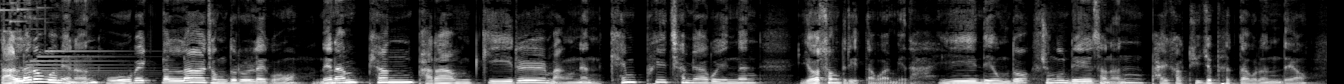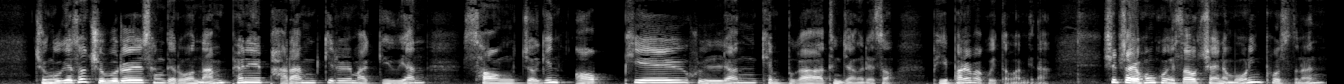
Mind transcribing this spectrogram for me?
달러로 보면은 500달러 정도를 내고 내 남편 바람기를 막는 캠프에 참여하고 있는 여성들이 있다고 합니다. 이 내용도 중국 내에서는 발칵 뒤집혔다고 그러는데요. 중국에서 주부를 상대로 남편의 바람기를 막기 위한 성적인 어 필 훈련 캠프가 등장을 해서 비판을 받고 있다고 합니다. 14일 홍콩의 사우스차이나 모닝포스트는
